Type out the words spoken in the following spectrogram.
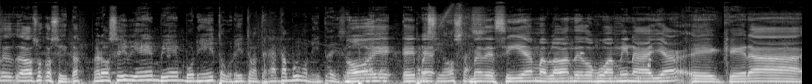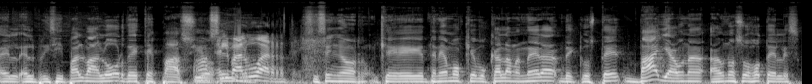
le da, su cosita. Pero sí, bien, bien, bonito, bonito. La terraza está muy bonita. No, playa, eh, eh, preciosas. me, me decían, me hablaban de don Juan Minaya, eh, que era el, el principal valor de este espacio. Ah, sí. El baluarte. Sí, señor. Que tenemos que buscar la manera de que usted vaya a, una, a uno de esos hoteles.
